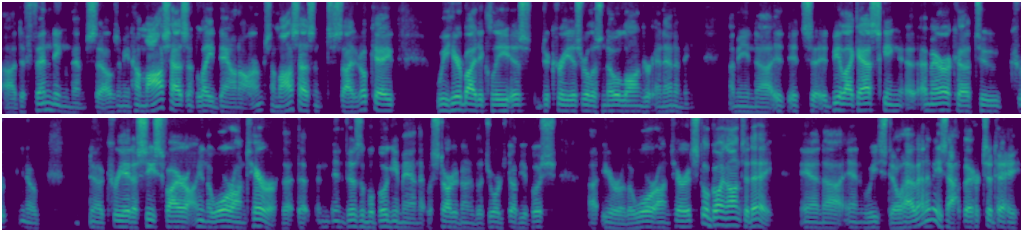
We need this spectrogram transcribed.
uh, defending themselves. I mean, Hamas hasn't laid down arms. Hamas hasn't decided, okay, we hereby decree, is, decree Israel is no longer an enemy. I mean, uh, it, it's it'd be like asking uh, America to, you know, uh, create a ceasefire in the war on terror, that that invisible boogeyman that was started under the George W. Bush uh, era, the war on terror. It's still going on today, and uh, and we still have enemies out there today.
